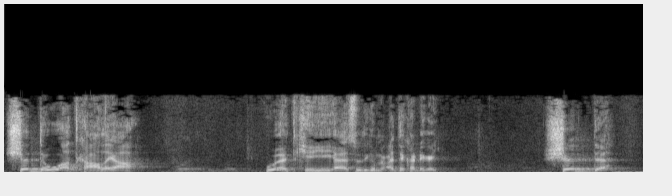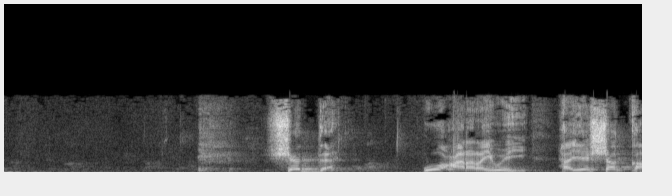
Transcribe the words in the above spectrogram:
shadda wuu adkaaday ah wuu adkeeyey. Ah sudiga mucadde ka dhigay. Shadda shadda wuu cararay weeyi. Haye shaqa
